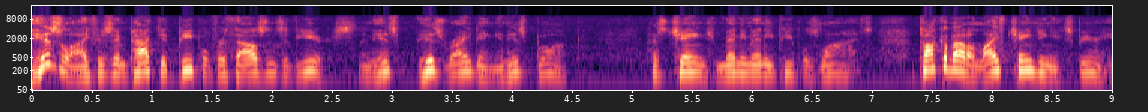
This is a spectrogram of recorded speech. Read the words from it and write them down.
his life has impacted people for thousands of years. And his, his writing and his book has changed many, many people's lives. Talk about a life changing experience.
